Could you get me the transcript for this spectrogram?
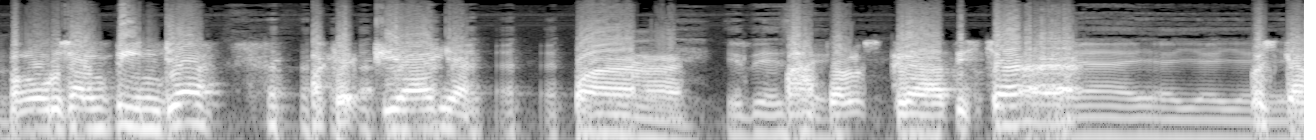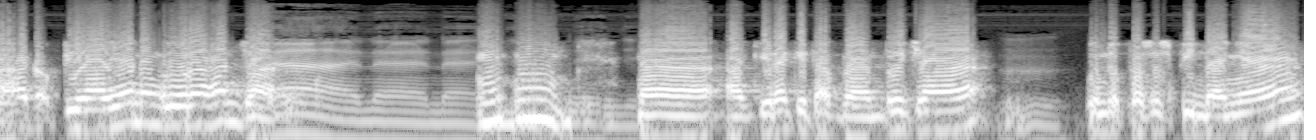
pengurusan pindah pakai biaya. Wah, Itu ya, padahal gratis cak. Ya, ya, ya, ya. Terus ya. gak ada biaya nang kelurahan cak. Nah, nah, nah. Iya, iya. Nah, akhirnya kita bantu cak Mm. untuk proses pindahnya.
